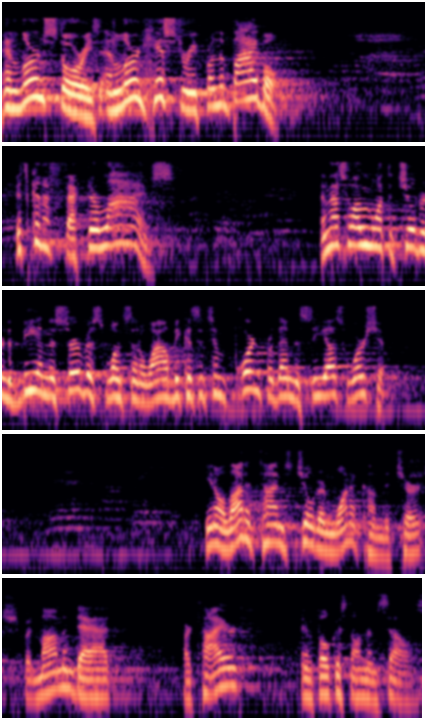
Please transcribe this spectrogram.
and learn stories and learn history from the Bible? It's going to affect their lives. And that's why we want the children to be in the service once in a while because it's important for them to see us worship. You know, a lot of times children want to come to church, but mom and dad are tired and focused on themselves.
